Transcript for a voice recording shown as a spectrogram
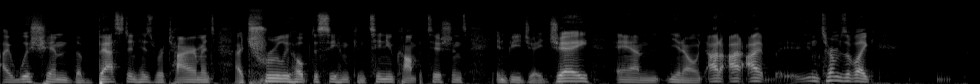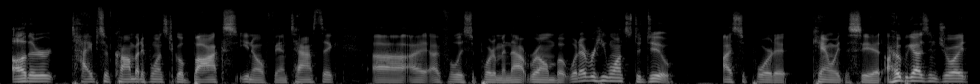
I wish him the best in his retirement. I truly hope to see him continue competitions in BJJ. And, you know, I, I, I in terms of like other types of combat, if he wants to go box, you know, fantastic. Uh, I, I fully support him in that realm. But whatever he wants to do, I support it. Can't wait to see it. I hope you guys enjoyed.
